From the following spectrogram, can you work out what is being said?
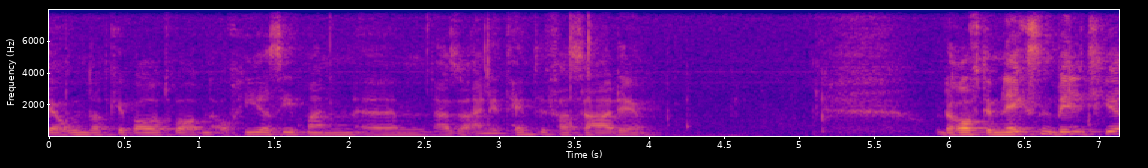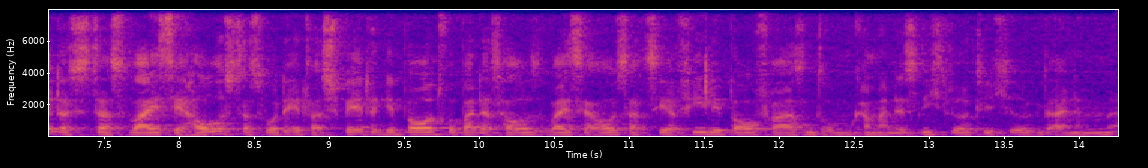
Jahrhundert gebaut worden. Auch hier sieht man ähm, also eine Tempelfassade. Und auf dem nächsten Bild hier, das ist das Weiße Haus, das wurde etwas später gebaut, wobei das Haus, Weiße Haus hat sehr viele Bauphasen, darum kann man es nicht wirklich irgendeinem äh,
